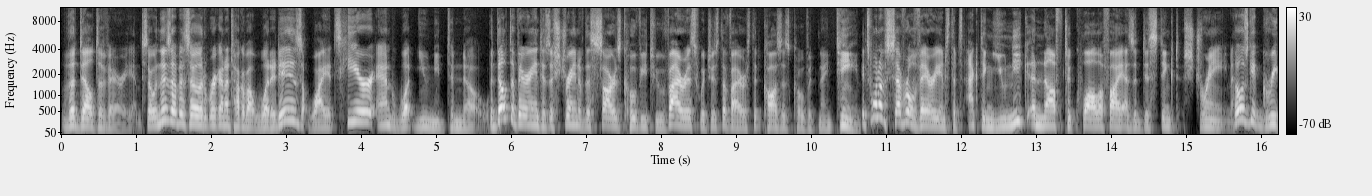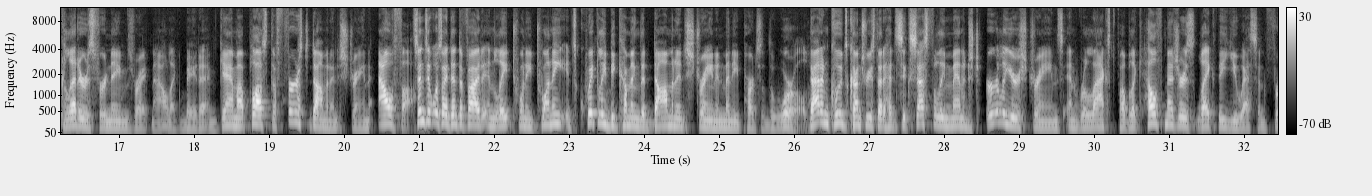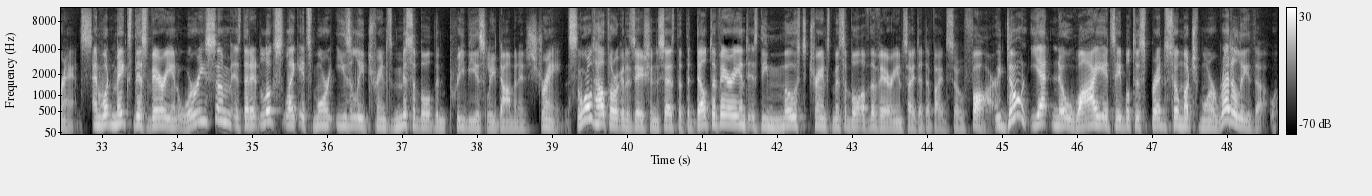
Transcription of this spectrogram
the Delta variant. So in this episode, we're going to talk about what it is, why it's here, and what you need to know. The Delta variant is a strain of the SARS CoV 2 virus, which is the virus that causes COVID 19. It's one of several variants that's acting unique enough to qualify as a distinct strain. Those get Greek letters for names right now, like beta and gamma, plus the first dominant strain, alpha. Since it was identified in late 2020, it's quickly becoming the dominant strain in many parts of the world. That includes countries that had successfully managed earlier strains and relaxed public health measures like the US and France. And what makes this variant worrisome is that it looks like it's more easily transmissible than previously dominant strains. The World Health Organization says that the Delta variant is the most transmissible of the variants identified so far. We don't yet know why it's able to spread so much more readily, though.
